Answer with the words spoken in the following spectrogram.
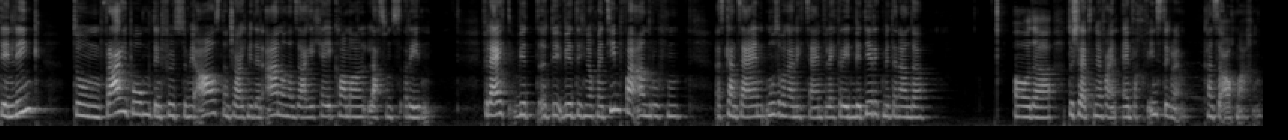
den Link zum Fragebogen, den füllst du mir aus, dann schaue ich mir den an und dann sage ich, hey, komm mal, lass uns reden. Vielleicht wird, wird dich noch mein Team vorher anrufen. Es kann sein, muss aber gar nicht sein. Vielleicht reden wir direkt miteinander. Oder du schreibst mir einfach auf Instagram. Kannst du auch machen.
